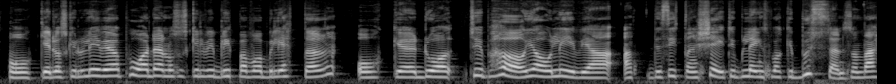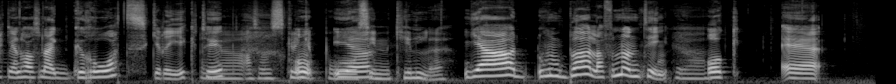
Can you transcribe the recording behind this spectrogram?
Och eh, då skulle Olivia på den och så skulle vi blippa våra biljetter. Och eh, då typ hör jag och Olivia att det sitter en tjej typ längst bak i bussen som verkligen har sån här gråtskrik typ. Ja, alltså hon skriker Och- på ja. sin kille. Ja, hon bölar för någonting. Ja. Och eh,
